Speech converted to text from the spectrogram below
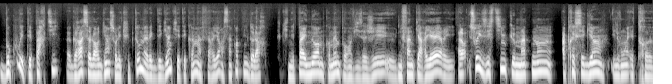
beaucoup étaient partis euh, grâce à leurs gains sur les cryptos, mais avec des gains qui étaient quand même inférieurs à 50 000 dollars ce qui n'est pas énorme quand même pour envisager euh, une fin de carrière. Et... Alors, soit ils estiment que maintenant, après ces gains, ils vont être euh,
